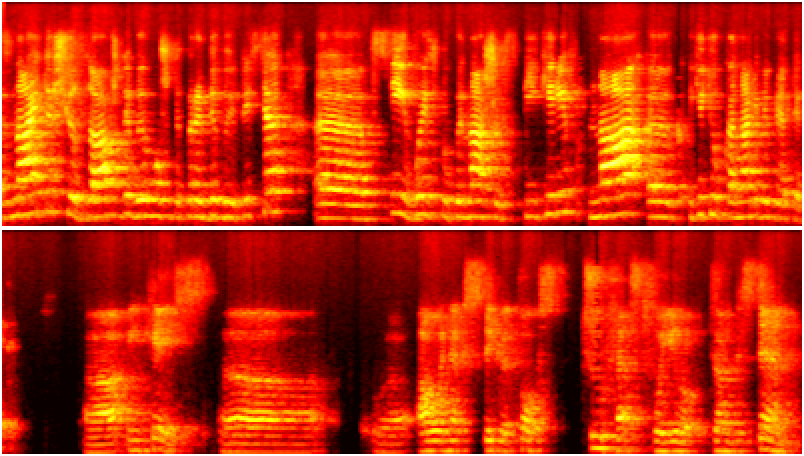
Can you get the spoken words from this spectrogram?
знайте, що завжди ви можете передивитися всі виступи наших спікерів на YouTube каналі бібліотеки. Uh, in case uh, uh, our next speaker talks too fast for you to understand,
